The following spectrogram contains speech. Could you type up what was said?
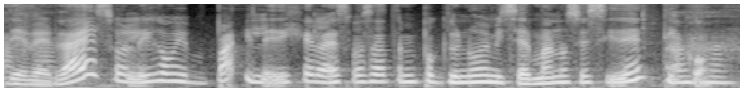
de verdad eso le dijo mi papá. Y le dije la vez pasada también porque uno de mis hermanos es idéntico. Ajá.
